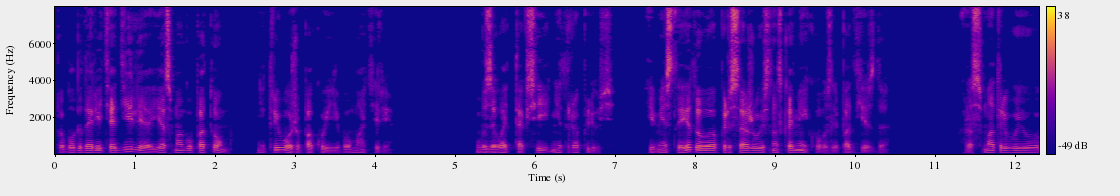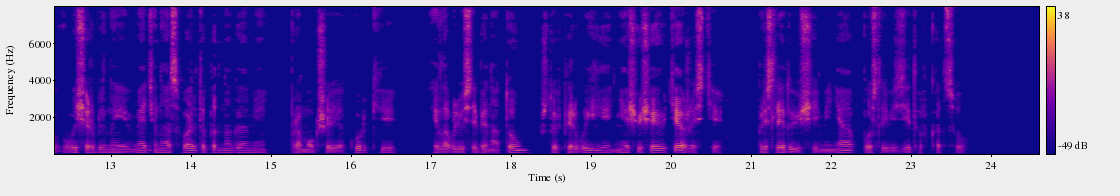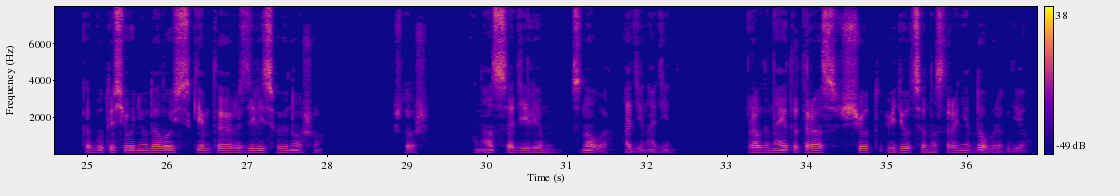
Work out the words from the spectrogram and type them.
Поблагодарить Адилия я смогу потом, не тревожа покой его матери. Вызывать такси не тороплюсь и вместо этого присаживаюсь на скамейку возле подъезда. Рассматриваю выщербленные вмятины асфальта под ногами, промокшие окурки и ловлю себя на том, что впервые не ощущаю тяжести, преследующей меня после визитов к отцу. Как будто сегодня удалось с кем-то разделить свою ношу. Что ж, у нас с Адилем снова один-один. Правда, на этот раз счет ведется на стороне добрых дел.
